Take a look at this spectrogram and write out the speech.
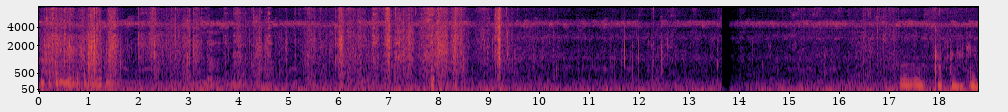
เขาก็เป็นอันนี้อยู่ตรงนี้ คักขนาดเลย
